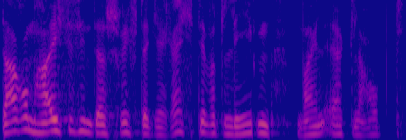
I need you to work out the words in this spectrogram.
Darum heißt es in der Schrift, der Gerechte wird leben, weil er glaubt.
